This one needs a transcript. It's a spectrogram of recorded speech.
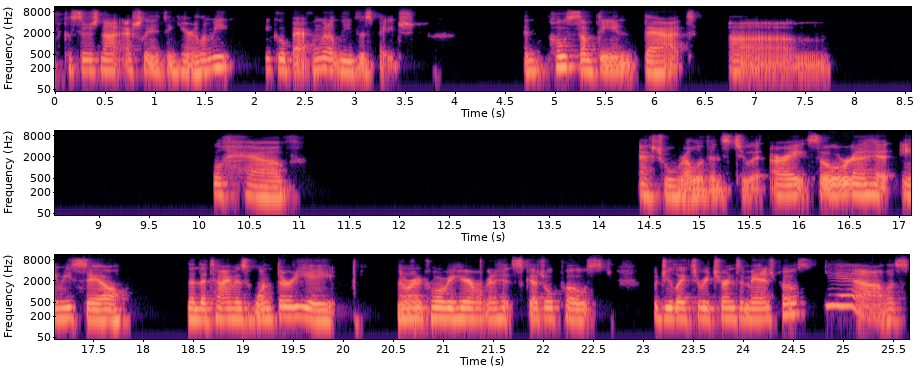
because there's not actually anything here. Let me, let me go back. I'm going to leave this page and post something that um, will have actual relevance to it. All right, so we're going to hit Amy's sale then the time is 138. Then we're gonna come over here we're gonna hit schedule post. Would you like to return to manage post? Yeah, let's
